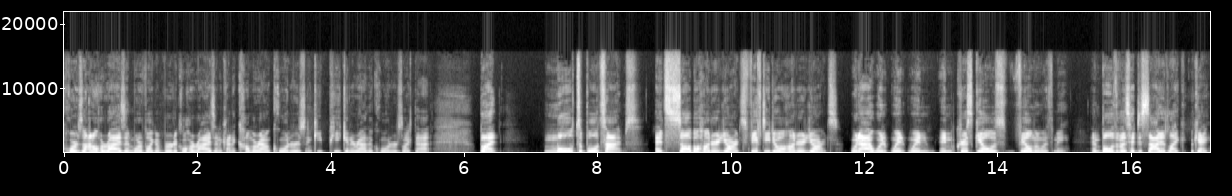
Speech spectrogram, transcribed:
horizontal horizon, more of like a vertical horizon, and kind of come around corners and keep peeking around the corners like that. But multiple times at sub 100 yards, 50 to 100 yards, when I when when when and Chris Gill was filming with me, and both of us had decided like, okay,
